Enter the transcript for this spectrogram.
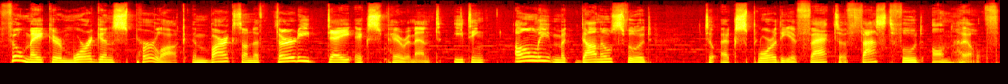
filmmaker Morgan Spurlock embarks on a 30 day experiment eating only McDonald's food to explore the effect of fast food on health.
